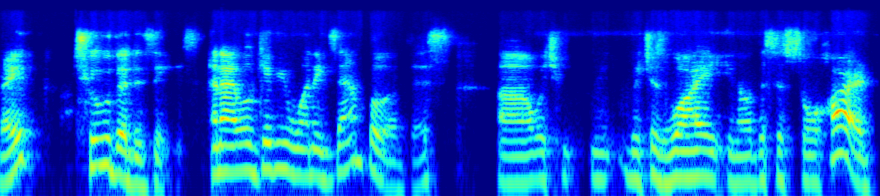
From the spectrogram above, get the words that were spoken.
right, to the disease? And I will give you one example of this, uh, which which is why you know this is so hard.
